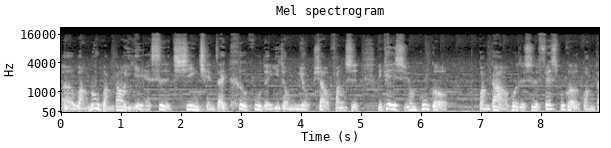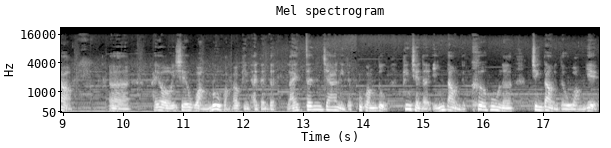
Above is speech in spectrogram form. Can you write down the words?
呃，网络广告也是吸引潜在客户的一种有效方式。你可以使用 Google 广告，或者是 Facebook 广告，呃，还有一些网络广告平台等等，来增加你的曝光度，并且呢，引导你的客户呢进到你的网页，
